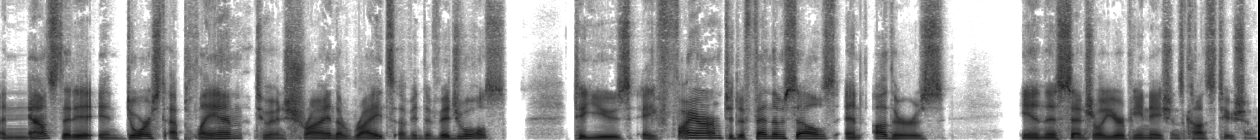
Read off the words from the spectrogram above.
announced that it endorsed a plan to enshrine the rights of individuals to use a firearm to defend themselves and others in this Central European nation's constitution.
